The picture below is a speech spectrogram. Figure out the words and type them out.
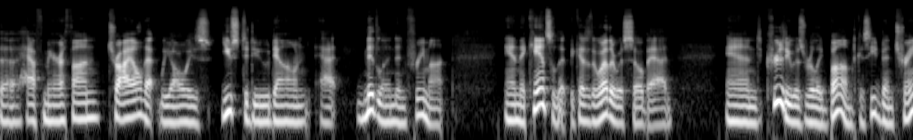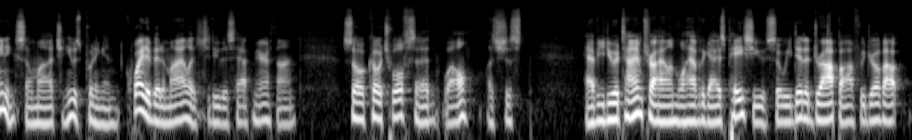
the half marathon trial that we always used to do down at Midland in Fremont, and they canceled it because the weather was so bad. And Cruzy was really bummed because he'd been training so much and he was putting in quite a bit of mileage to do this half marathon. So Coach Wolf said, Well, let's just have you do a time trial and we'll have the guys pace you. So we did a drop off. We drove out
